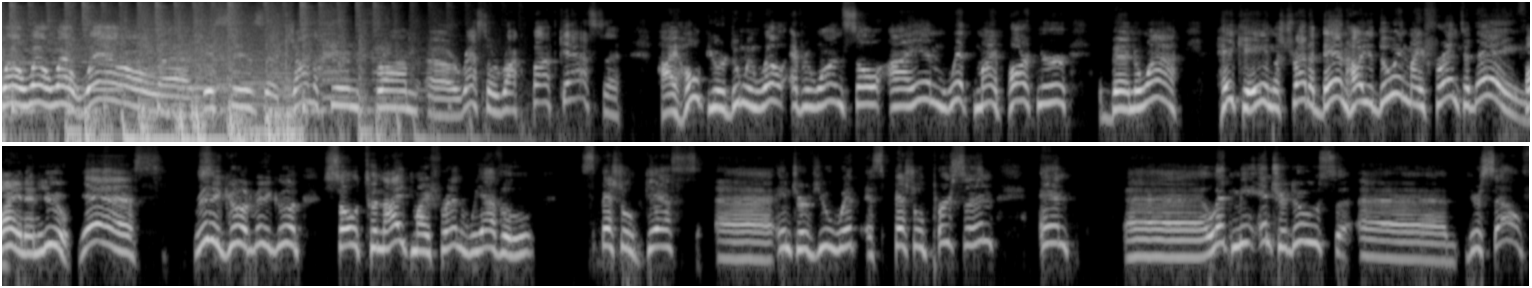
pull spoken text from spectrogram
Well, well, well, well. Uh, this is uh, Jonathan from uh, Wrestle Rock Podcast. Uh, I hope you're doing well, everyone. So I am with my partner Benoit, aka Nostrada Ben. How you doing, my friend, today? Fine, and you? Yes, really good, really good. So tonight, my friend, we have a special guest uh, interview with a special person, and uh, let me introduce uh, yourself,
